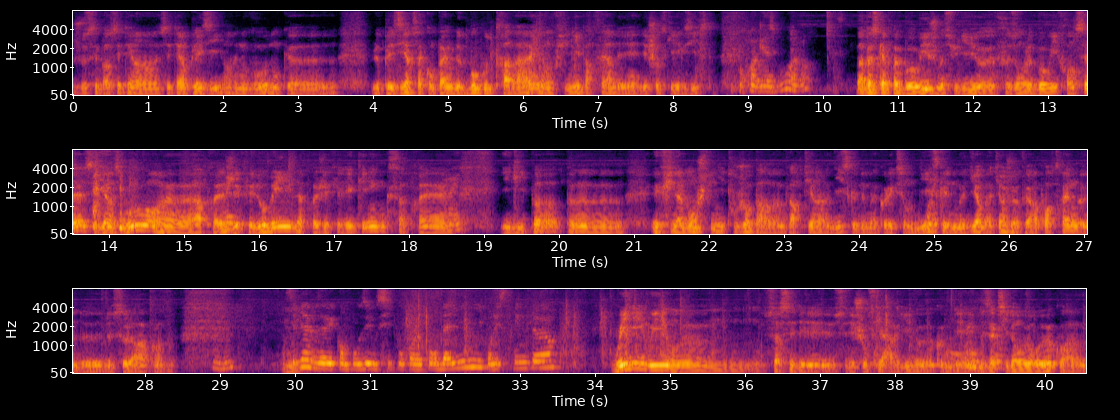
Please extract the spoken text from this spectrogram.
je sais pas, c'était un, c'était un plaisir à nouveau. Donc euh, le plaisir s'accompagne de beaucoup de travail et on finit par faire des, des choses qui existent. pourquoi Gainsbourg alors? Bah parce qu'après Bowie, je me suis dit, euh, faisons le Bowie français, c'est Gainsbourg. Euh, après, j'ai fait Lou Reed, après, j'ai fait les Kings, après, Iggy Pop. et finalement, je finis toujours par partir un disque de ma collection de disques et de me dire, bah tiens, je vais faire un portrait de, de ceux-là. Mhm. C'est bien, vous avez composé aussi pour, pour Danny, pour les Stringlers. Oui, oui, ça c'est des, des, choses qui arrivent, comme des, des, accidents heureux, quoi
